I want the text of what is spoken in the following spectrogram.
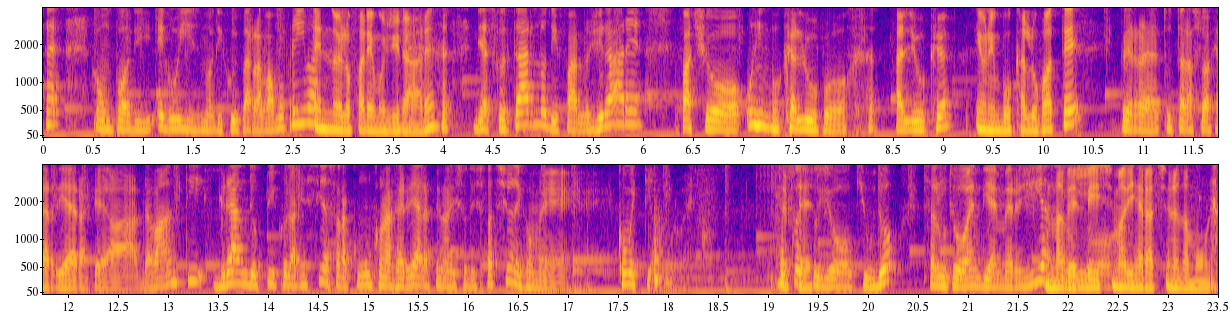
con un po' di egoismo di cui parlavamo prima. E noi lo faremo girare. di ascoltarlo, di farlo girare. Faccio un in bocca al lupo a Luke. E un in bocca al lupo a te. Per tutta la sua carriera che ha davanti, grande o piccola che sia, sarà comunque una carriera piena di soddisfazione come, come ti auguro. Ecco. Con Perfetto. questo io chiudo. Saluto NDM Regia. Una saluto- bellissima dichiarazione d'amore.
